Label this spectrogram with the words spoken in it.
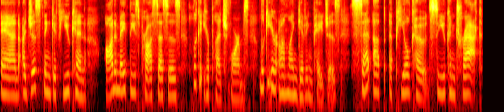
And I just think if you can automate these processes, look at your pledge forms, look at your online giving pages, set up appeal codes so you can track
